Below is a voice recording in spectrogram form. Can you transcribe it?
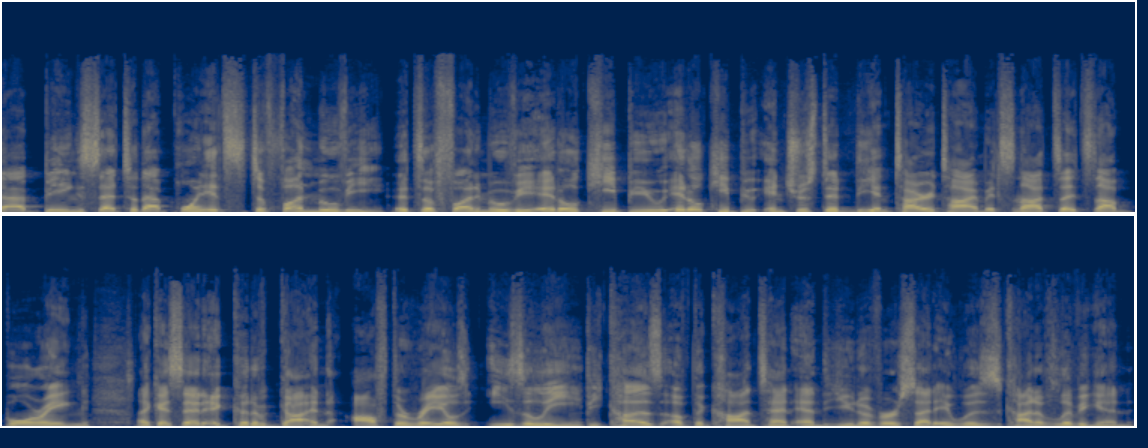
that being said, to that point, it's, it's a fun movie. It's a fun movie. It'll keep you. It'll keep you interested the entire time. It's not. It's not boring. Like I said, it could have gotten off the rails easily because of the content and the universe that it was kind of living in,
